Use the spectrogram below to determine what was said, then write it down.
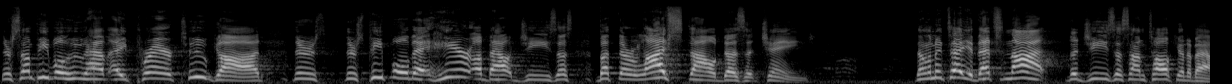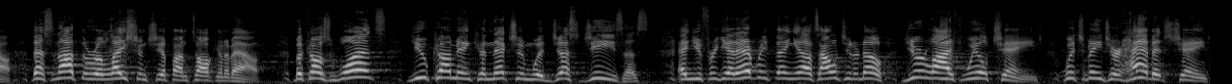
There's some people who have a prayer to God. There's there's people that hear about Jesus, but their lifestyle doesn't change. Now, let me tell you, that's not the Jesus I'm talking about. That's not the relationship I'm talking about. Because once you come in connection with just Jesus and you forget everything else, I want you to know your life will change, which means your habits change,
